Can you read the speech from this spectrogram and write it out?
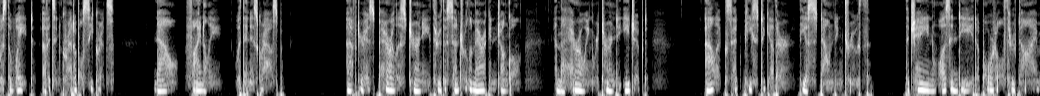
was the weight of its incredible secrets, now finally within his grasp. After his perilous journey through the Central American jungle and the harrowing return to Egypt, Alex had pieced together the astounding truth. The chain was indeed a portal through time,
